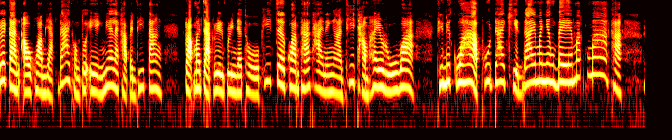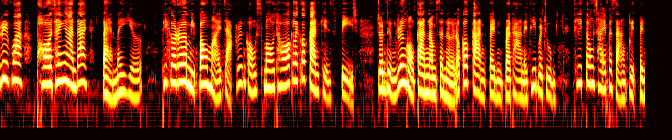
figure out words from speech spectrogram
ด้วยการเอาความอยากได้ของตัวเองเนี่ยแหละค่ะ เป็นที่ตั้ง กลับมาจากเรียนปริญญาโท พี่เจอความท้าทายในงานที่ทำให้รู้ว่า ที่นึกว่าพูดได้เขียนได้มันยังเบมากๆค่ะ เรียกว่าพอใช้งานได้แต่ไม่เยอะ พี่ก็เริ่มมีเป้าหมายจากเรื่องของ small talk และก็การเขียน speech จนถึงเรื่องของการนำเสนอแล้วก็การเป็นประธานในที่ประชุมที่ต้องใช้ภาษาอังกฤษเป็น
